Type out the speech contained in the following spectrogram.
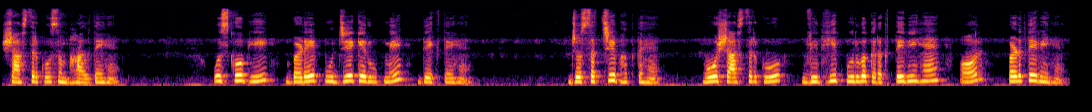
शास्त्र को संभालते हैं। उसको भी बड़े पूज्य के रूप में देखते हैं। जो सच्चे भक्त हैं, वो शास्त्र को विधि पूर्वक रखते भी हैं और पढ़ते भी हैं।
